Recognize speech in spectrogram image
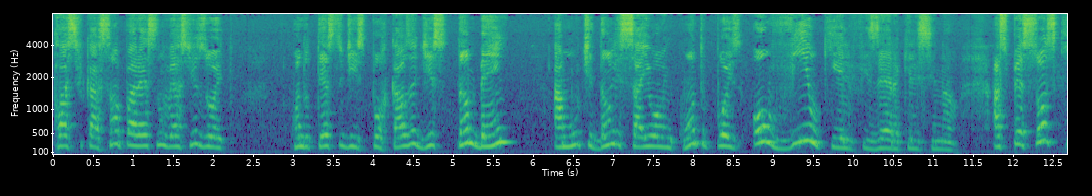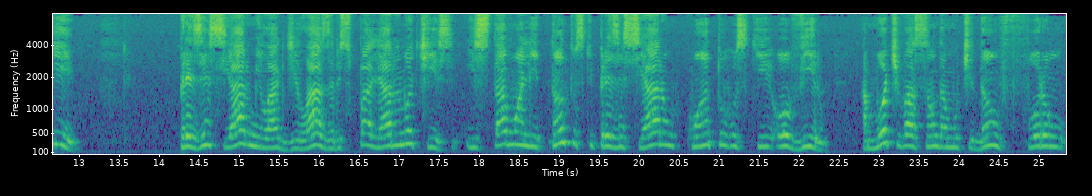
classificação aparece no verso 18, quando o texto diz: Por causa disso também a multidão lhe saiu ao encontro, pois ouviu que ele fizera aquele sinal. As pessoas que presenciaram o milagre de Lázaro espalharam a notícia. E estavam ali tanto os que presenciaram quanto os que ouviram. A motivação da multidão foram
